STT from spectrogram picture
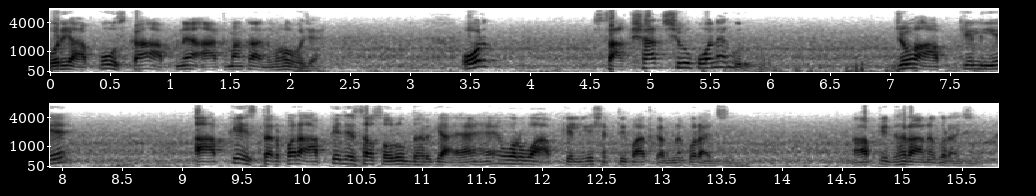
और ये आपको उसका, अपने आत्मा का अनुभव हो जाए। और साक्षात शिव कौन है? गुरु। जो आपके लिए, आपके स्तर पर, आपके जैसा स्वरूप धर के आया है और वो आपके लिए शक्तिपात करने को राज़ी है। आपके घर आने को राज़ी है।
